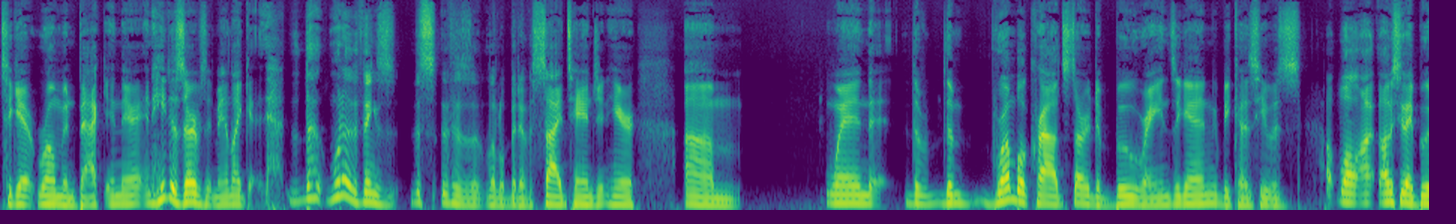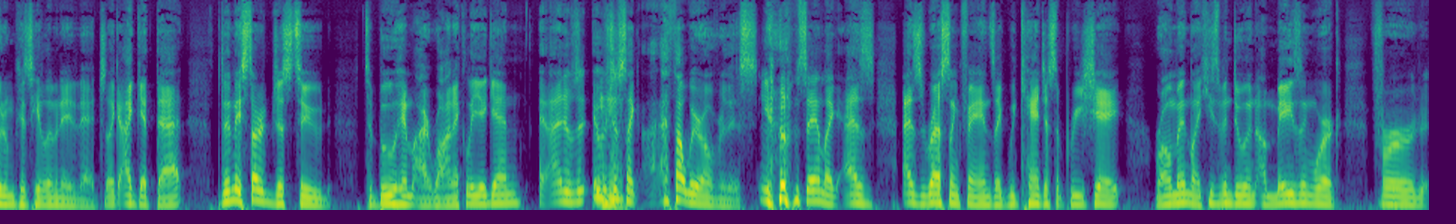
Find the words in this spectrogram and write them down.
to get Roman back in there, and he deserves it, man. Like the, one of the things this this is a little bit of a side tangent here. Um, when the the Rumble crowd started to boo Reigns again because he was well, obviously they booed him because he eliminated Edge. Like I get that, but then they started just to to boo him ironically again. And it was it was mm-hmm. just like I thought we were over this. You know what I'm saying? Like as as wrestling fans, like we can't just appreciate Roman. Like he's been doing amazing work for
